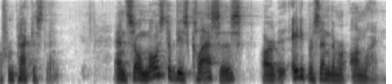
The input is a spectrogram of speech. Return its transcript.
are from Pakistan. And so most of these classes are 80% of them are online.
